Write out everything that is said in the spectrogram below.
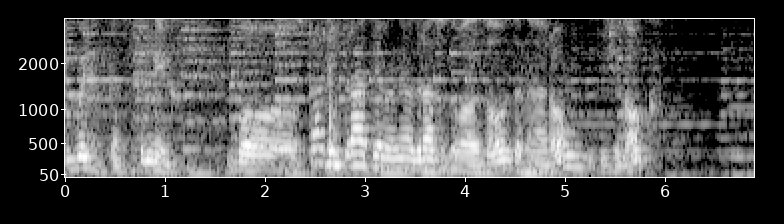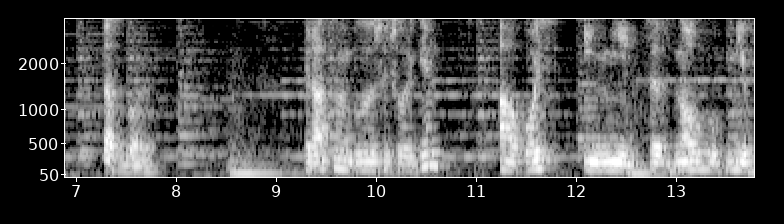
вигадка з книг. Бо справжні пірати вони одразу зливали золото на ром, жінок та зброю. Піратами були лише чоловіки, а ось і ні, це знову міф.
